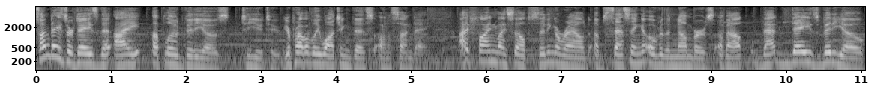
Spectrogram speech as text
Sundays are days that I upload videos to YouTube. You're probably watching this on a Sunday. I find myself sitting around obsessing over the numbers about that day's video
